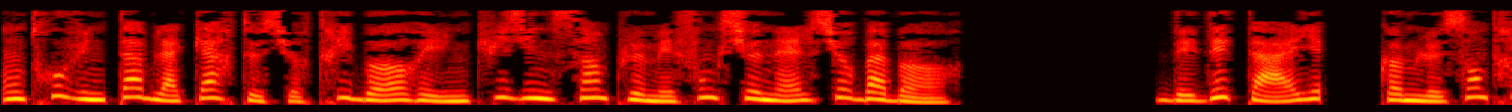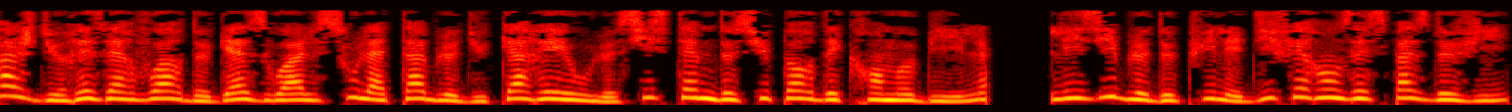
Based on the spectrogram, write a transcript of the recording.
on trouve une table à cartes sur tribord et une cuisine simple mais fonctionnelle sur bâbord. Des détails, comme le centrage du réservoir de gasoil sous la table du carré ou le système de support d'écran mobile, lisible depuis les différents espaces de vie,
